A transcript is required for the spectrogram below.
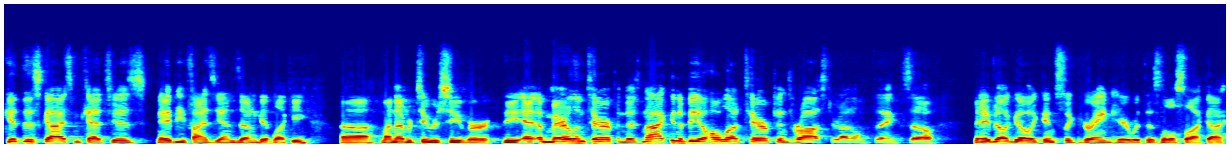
Get this guy some catches. Maybe he finds the end zone and get lucky. Uh, my number two receiver, the uh, Maryland Terrapin. There's not going to be a whole lot of Terrapins rostered, I don't think. So maybe I'll go against the grain here with this little slot guy.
